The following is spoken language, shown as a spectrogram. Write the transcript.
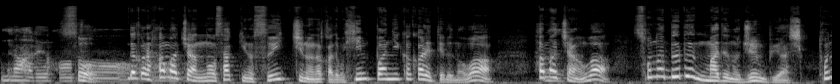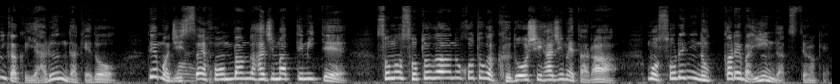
なるほど。そう。だから浜ちゃんのさっきのスイッチの中でも頻繁に書かれてるのは、浜ちゃんはその部分までの準備はしとにかくやるんだけど、でも実際本番が始まってみて、その外側のことが駆動し始めたら、もうそれに乗っかればいいんだっつってるわけ。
